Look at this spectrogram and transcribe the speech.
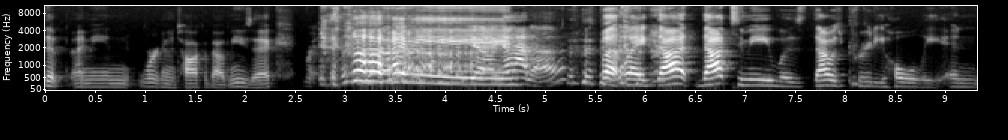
That I mean, we're going to talk about music, Right. I mean- yeah, but like that that to me was that was pretty holy and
